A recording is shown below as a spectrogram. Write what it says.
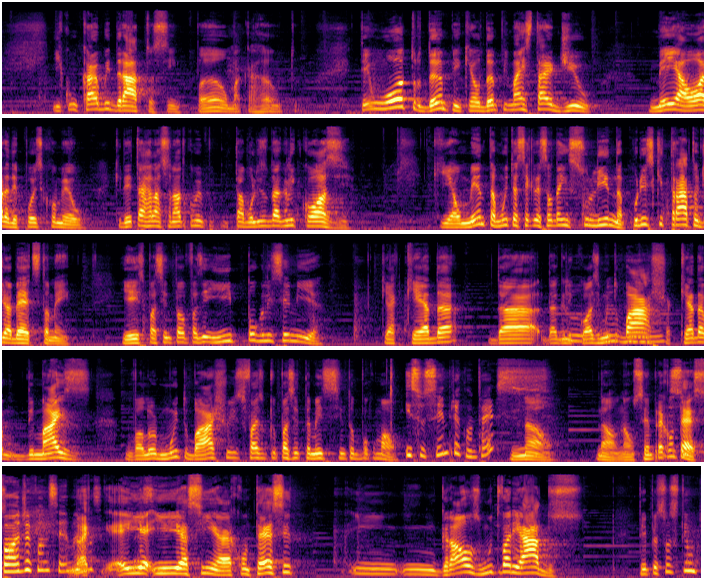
e com carboidrato, assim, pão, macarrão, tudo. Tem um outro dumping, que é o dumping mais tardio, meia hora depois que comeu, que daí está relacionado com o metabolismo da glicose, que aumenta muito a secreção da insulina, por isso que trata o diabetes também. E aí esse paciente pode fazer hipoglicemia, que é a queda da, da glicose muito baixa, queda de mais, um valor muito baixo, e isso faz com que o paciente também se sinta um pouco mal. Isso sempre acontece? Não, não, não sempre acontece. Isso pode acontecer, é mas... que- e, e, assim, acontece em, em graus muito variados. Tem pessoas que têm um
